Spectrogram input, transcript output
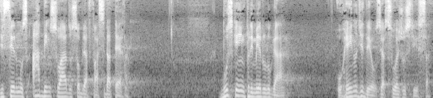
de sermos abençoados sobre a face da terra. Busquem em primeiro lugar o reino de Deus e a sua justiça,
